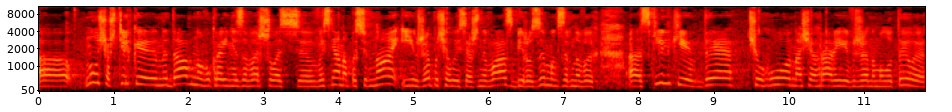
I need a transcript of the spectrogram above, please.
Е, ну що ж, тільки недавно в Україні завершилась е, весняна посівна і вже почалися жнива, збір озимих зернових. Е, скільки, де, чого наші аграрії вже намолотили?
